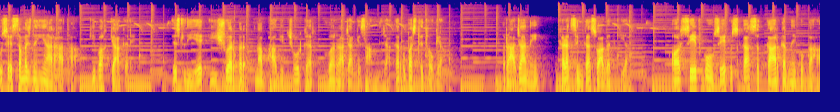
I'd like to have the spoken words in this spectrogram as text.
उसे समझ नहीं आ रहा था कि वह क्या करे। इसलिए ईश्वर पर अपना भाग्य छोड़कर वह राजा के सामने जाकर उपस्थित हो गया। राजा ने खड़क सिंह का स्वागत किया और सेवकों से उसका सत्कार करने को कहा।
